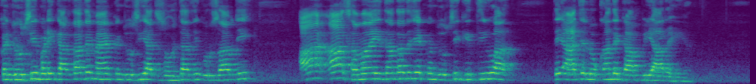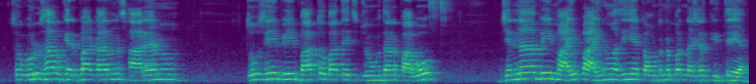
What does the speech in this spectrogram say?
ਕੰਜੂਸੀ ਬੜੀ ਕਰਦਾ ਤੇ ਮੈਂ ਕੰਜੂਸੀ ਅੱਜ ਸੋਚਦਾ ਸੀ ਗੁਰੂ ਸਾਹਿਬ ਜੀ। ਆ ਆ ਸਮਾਂ ਇਦਾਂ ਦਾ ਤੇ ਜੇ ਕੰਜੂਸੀ ਕੀਤੀ ਹੋਆ ਤੇ ਅੱਜ ਲੋਕਾਂ ਦੇ ਕੰਮ ਵੀ ਆ ਰਹੀ ਆ। ਸੋ ਗੁਰੂ ਸਾਹਿਬ ਕਿਰਪਾ ਕਰਨ ਸਾਰਿਆਂ ਨੂੰ ਤੁਸੀਂ ਵੀ ਵੱਧ ਤੋਂ ਵੱਧ ਇਹ 'ਚ ਯੋਗਦਾਨ ਪਾਵੋ। ਜਿੰਨਾ ਵੀ ਮਾਈ ਭਾਈ ਨੂੰ ਅਸੀਂ ਅਕਾਊਂਟ ਨੰਬਰ ਨਸ਼ਰ ਕੀਤੇ ਆ,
